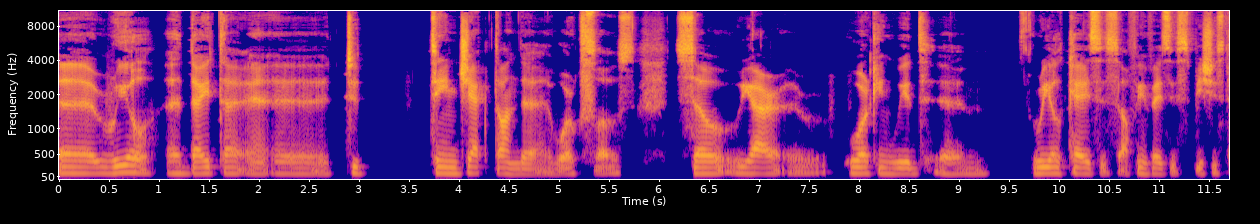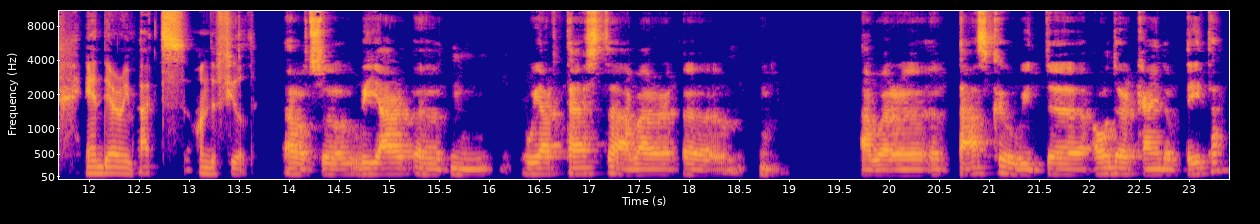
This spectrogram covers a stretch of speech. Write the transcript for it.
uh, real uh, data uh, to to inject on the workflows. So we are working with um, real cases of invasive species and their impacts on the field. Also, we are mm, we are test our um, our task with other kind of data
